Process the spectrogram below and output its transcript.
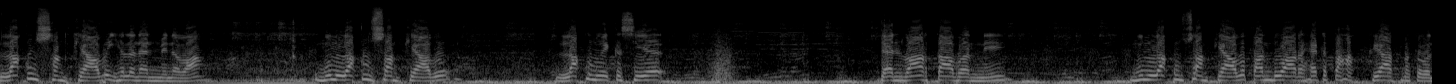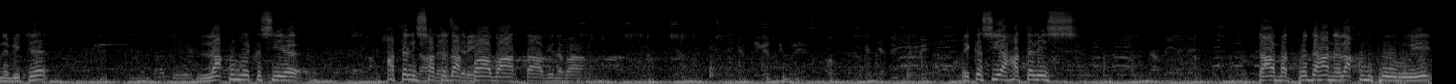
ලකුණු සංඛ්‍යාව ඉහළ නැන්වෙනවා. මුළු ලකුණු සංඛ්‍යාව ලකුණු 100 දැන් වාර්තා වන්නේ මුළු ලකුණු සංඛ්‍යාව පන්දුවාර 65ක් ක්‍රියාත්මක වන විට ලකුණු 147 දක්වා වාර්තා වෙනවා. 140 තාමත් ප්‍රධාන ලකුණු පෝරුවේ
